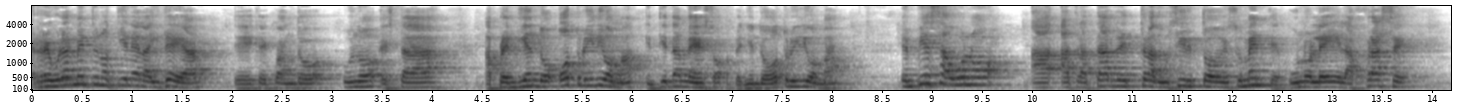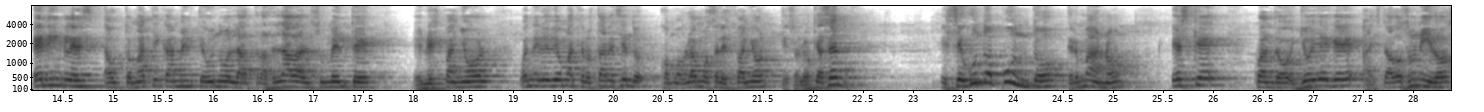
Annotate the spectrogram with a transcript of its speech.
regularmente uno tiene la idea que cuando uno está aprendiendo otro idioma, entiéndame eso, aprendiendo otro idioma, empieza uno a, a tratar de traducir todo en su mente. Uno lee la frase en inglés, automáticamente uno la traslada en su mente en español o en el idioma que lo está diciendo, como hablamos el español, eso es lo que hacemos. El segundo punto, hermano, es que cuando yo llegué a Estados Unidos,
